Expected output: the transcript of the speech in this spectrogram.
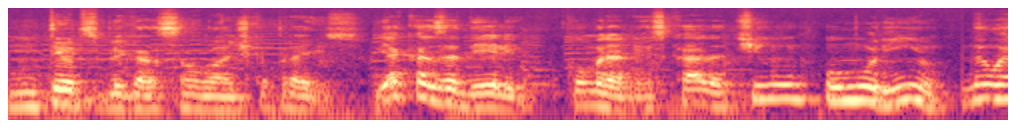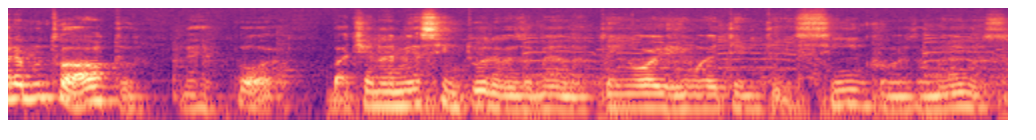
Não tem outra explicação lógica para isso. E a casa dele, como era na escada, tinha um, um murinho, não era muito alto, né? Pô, batia na minha cintura mais ou menos. Eu tenho hoje um 85 mais ou menos,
